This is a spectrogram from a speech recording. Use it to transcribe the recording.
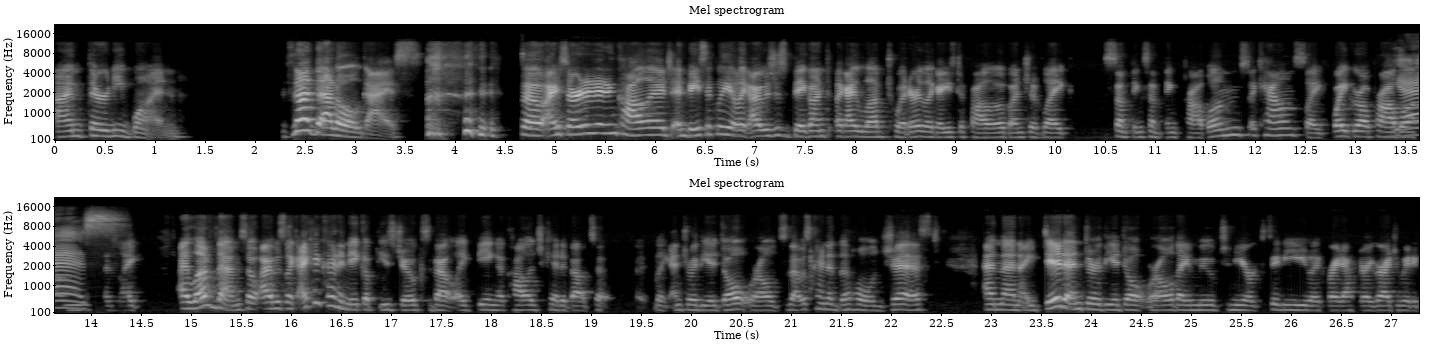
I'm 31 it's not that old, guys. so I started it in college and basically like I was just big on like I love Twitter. Like I used to follow a bunch of like something something problems accounts, like white girl problems yes. and like I loved them. So I was like I could kind of make up these jokes about like being a college kid about to like enter the adult world. So that was kind of the whole gist. And then I did enter the adult world. I moved to New York City like right after I graduated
